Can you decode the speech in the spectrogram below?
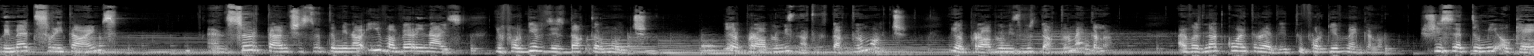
We met three times. And third time she said to me, Now, Eva, very nice. You forgive this Dr. Munch. Your problem is not with Dr. Munch. Your problem is with Dr. Mengele. I was not quite ready to forgive Mengele. She said to me, Okay,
